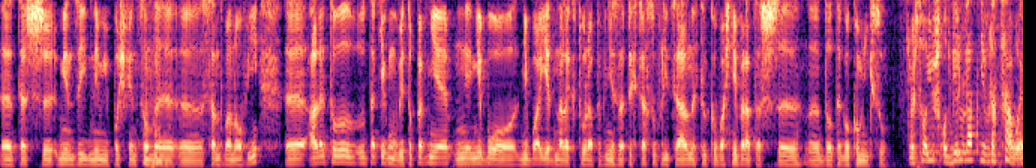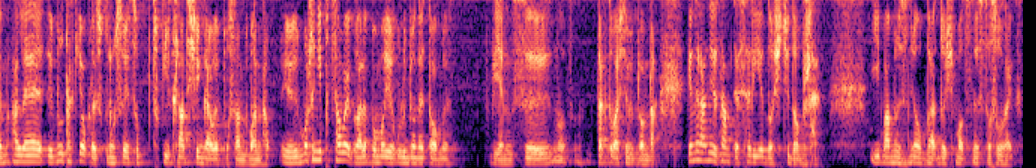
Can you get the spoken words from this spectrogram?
e, też e, między innymi poświęcony mhm. Sandmanowi, ale to tak jak mówię, to pewnie nie, było, nie była jedna lektura pewnie za tych czasów licealnych, tylko właśnie wracasz do tego komiksu. Wiesz co, już od wielu lat nie wracałem, ale był taki okres, w którym sobie co, co kilka lat sięgałem po Sandmana. Może nie po całego, ale po moje ulubione tomy. Więc y, no, tak to właśnie wygląda. Generalnie znam tę serię dość dobrze i mam z nią dość mocny stosunek,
